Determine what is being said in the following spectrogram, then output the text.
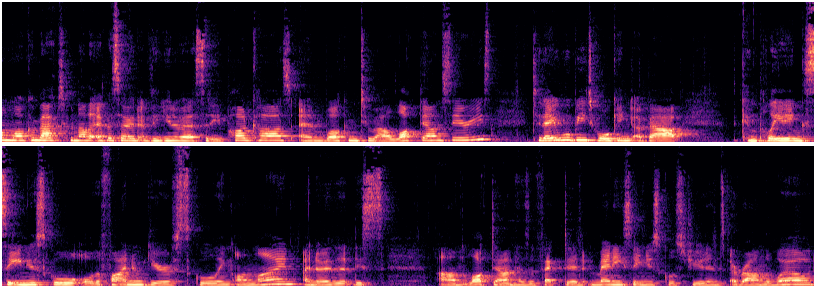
everyone. Welcome back to another episode of the University Podcast and welcome to our lockdown series. Today we'll be talking about completing senior school or the final year of schooling online. I know that this um, lockdown has affected many senior school students around the world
